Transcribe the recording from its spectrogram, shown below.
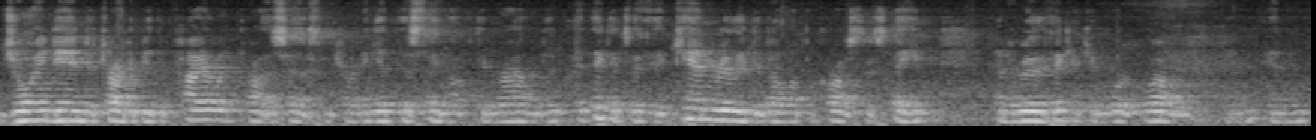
joined in to try to be the pilot process and try to get this thing off the ground. I think it's, a- it can really develop across the state, and I really think it can work well. And, and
